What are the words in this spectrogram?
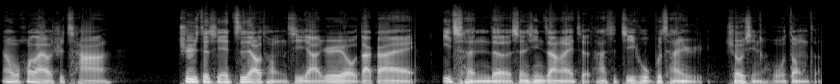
那我后来有去查。据这些资料统计啊，约有大概一成的身心障碍者，他是几乎不参与休闲活动的。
